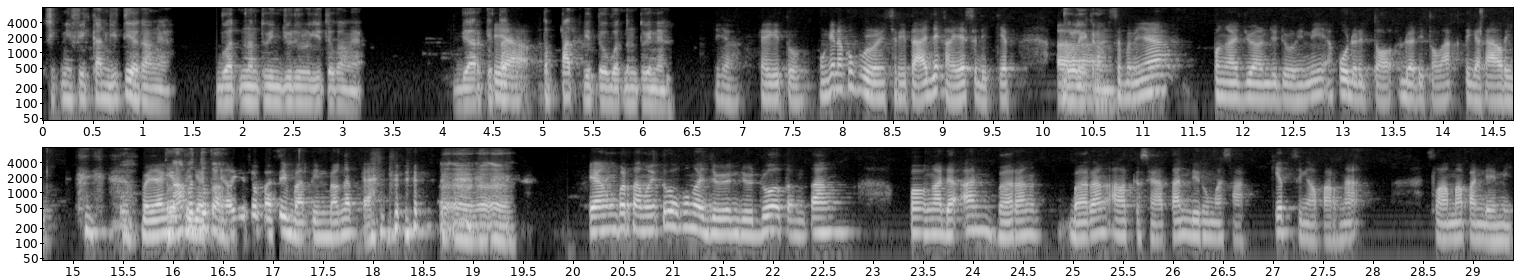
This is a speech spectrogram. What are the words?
signifikan gitu ya kang ya, buat nentuin judul gitu kang ya, biar kita ya. tepat gitu buat nentuinnya. Iya kayak gitu. Mungkin aku boleh cerita aja kali ya sedikit. Boleh uh, kang. Sebenarnya pengajuan judul ini aku udah ditolak, udah ditolak tiga kali. Bayangin tiga tuh, kali itu pasti batin banget kan. uh, uh, uh, uh. Yang pertama itu aku ngajuin judul tentang pengadaan barang barang alat kesehatan di rumah sakit Singaparna selama pandemi.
